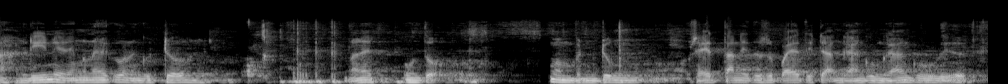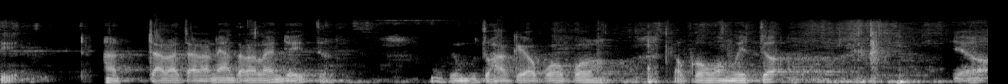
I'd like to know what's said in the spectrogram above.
ahli ini yang menaik yang untuk membendung setan itu supaya tidak ganggu-ganggu gitu. Cara-caranya antara lain ya itu. Membutuhake apa-apa toko wong wedok. Ya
